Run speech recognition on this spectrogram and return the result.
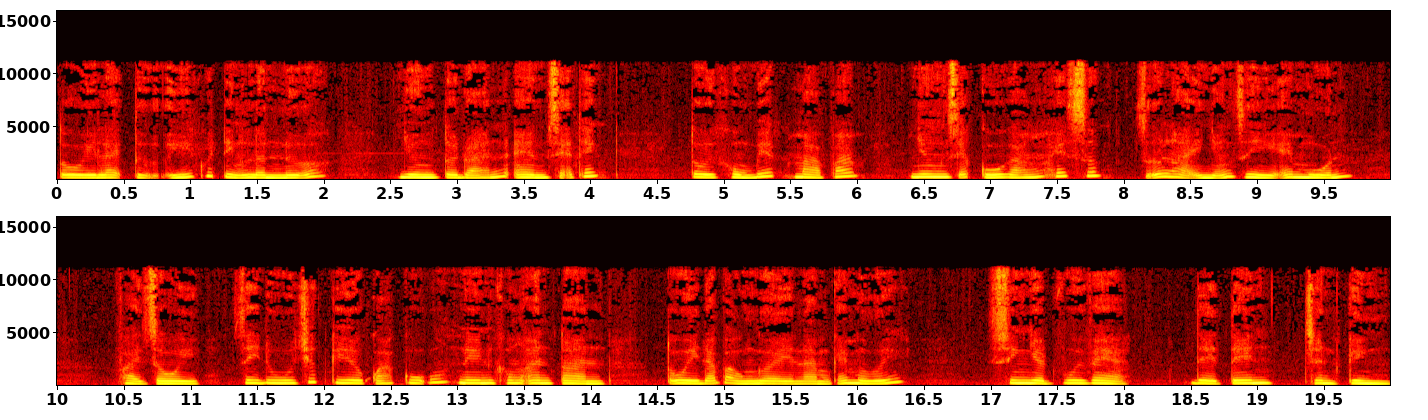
tôi lại tự ý quyết định lần nữa. Nhưng tôi đoán em sẽ thích. Tôi không biết mà pháp, nhưng sẽ cố gắng hết sức giữ lại những gì em muốn. Phải rồi, dây đu trước kia quá cũ nên không an toàn. Tôi đã bảo người làm cái mới. Sinh nhật vui vẻ. Để tên Trần Kình.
